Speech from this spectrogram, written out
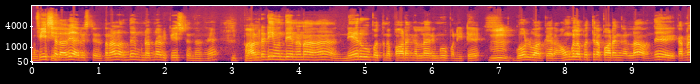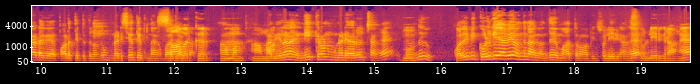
அபிஷியலாவே அறிவிச்சிட்டாரு. இதனால வந்து முன்னாடி அப்படி பேசிட்டு இருந்தாங்க. ஆல்ரெடி வந்து என்னன்னா நேரு பத்தின பாடங்கள்லாம் ரிமூவ் பண்ணிட்டு ம். கோல்வாக்கர் அவங்கள பத்தின பாடங்கள்லாம் வந்து கர்நாடக பாடத்திட்டத்துல வந்து முன்னாடி சேர்த்துட்டு இருந்தாங்க பாஜக. ஆமா. ஆமா. அதெல்லாம் நாங்க நீக்கிறோம்னு முன்னாடி அறிவிச்சாங்க. இப்போ வந்து கல்வி கொள்கையாவே வந்து நாங்க வந்து மாத்துறோம் அப்படின்னு சொல்லியிருக்காங்க. சொல்லியிருக்கிறாங்க.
